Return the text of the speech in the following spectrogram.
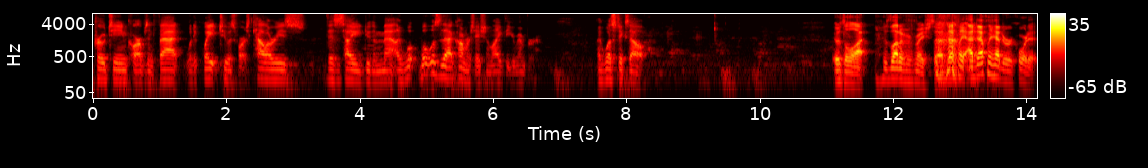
protein, carbs, and fat would equate to as far as calories. This is how you do the math. Like, what, what was that conversation like that you remember? Like, what sticks out? It was a lot. It was a lot of information. So I definitely, I definitely had to record it,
